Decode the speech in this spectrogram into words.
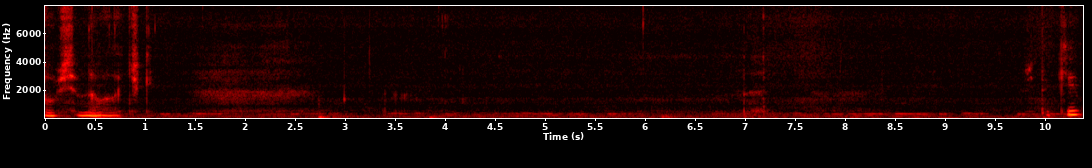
зовсім невеличкі. Такі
